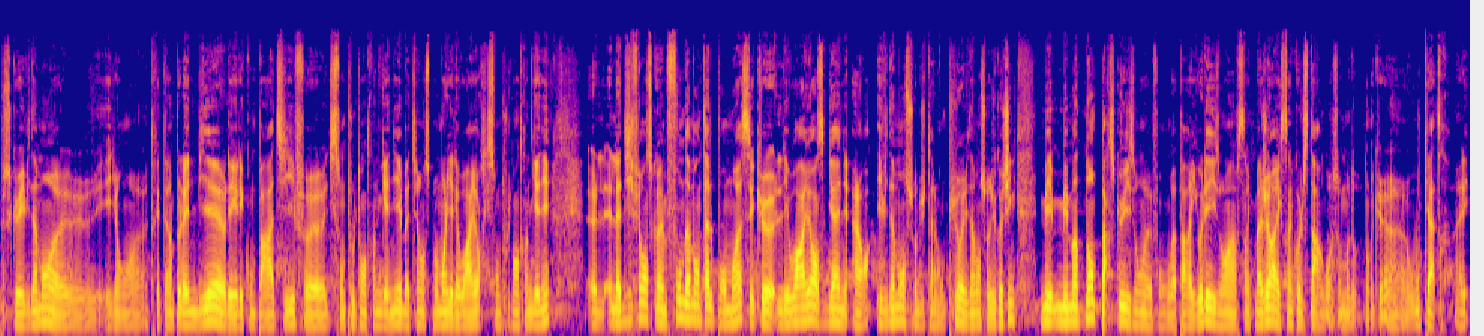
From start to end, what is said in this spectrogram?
parce que évidemment, euh, ayant euh, traité un peu la NBA, les, comparatifs, ils sont tout le temps en train de gagner. Bah tiens, en ce moment, il y a les Warriors qui sont tout le temps en train de gagner. La différence quand même fondamentale pour moi, c'est que les Warriors gagnent. Alors évidemment sur du talent pur, évidemment sur du coaching, mais, maintenant parce qu'ils ont, on va pas rigoler, ils ont un 5 majeur avec 5 All-Stars grosso modo, donc ou 4 Allez,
